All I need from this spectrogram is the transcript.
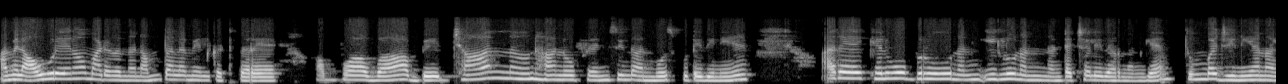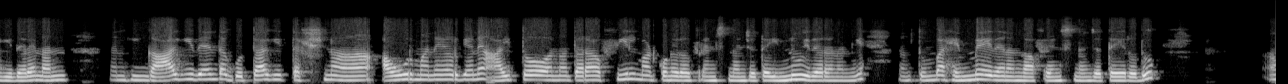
ಆಮೇಲೆ ಅವ್ರೇನೋ ಮಾಡಿರೋದನ್ನ ನಮ್ ತಲೆ ಮೇಲೆ ಕಟ್ತಾರೆ. ಅಬ್ಬಾ ಬಾ ಬೇಜಾನ್ ನಾನು ಫ್ರೆಂಡ್ಸ್ ಇಂದ ಅನ್ಭವಿಸ್ಬಿಟ್ಟಿದೀನಿ. ಆದ್ರೆ ಕೆಲವೊಬ್ರು ನನ್, ಈಗ್ಲೂ ನನ್ ನನ್ ಟಚ್ ಅಲ್ಲಿ ಇದಾರೆ ನನ್ಗೆ. ತುಂಬಾ ಜಿನಿಯನ್ ಆಗಿದ್ದಾರೆ. ನನ್ ನನ್ ಹಿಂಗಾಗಿದೆ ಅಂತ ಗೊತ್ತಾಗಿದ ತಕ್ಷಣ ಅವ್ರ ಮನೆಯವ್ರಿಗೆನೆ ಆಯ್ತೋ ಅನ್ನೋ ತರ ಫೀಲ್ ಮಾಡ್ಕೊಂಡಿರೋ ಫ್ರೆಂಡ್ಸ್ ನನ್ ಜೊತೆ ಇನ್ನೂ ಇದಾರೆ ನನ್ಗೆ. ನಂಗೆ ತುಂಬಾ ಹೆಮ್ಮೆ ಇದೆ ನಂಗೆ ಆ ಫ್ರೆಂಡ್ಸ್ ನನ್ ಜೊತೆ ಇರೋದು. ಆ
